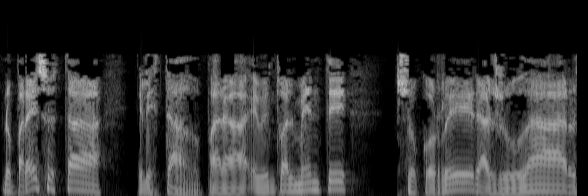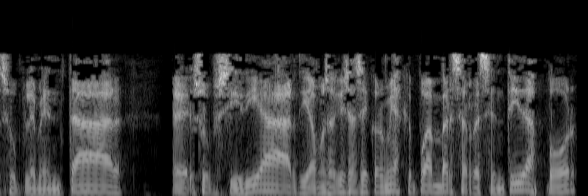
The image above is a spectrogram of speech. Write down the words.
bueno, para eso está el Estado, para eventualmente socorrer, ayudar, suplementar, eh, subsidiar, digamos, aquellas economías que puedan verse resentidas por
